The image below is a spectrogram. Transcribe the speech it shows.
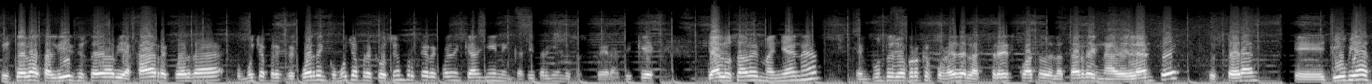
Si usted va a salir, si usted va a viajar, recuerda con mucha pre- recuerden con mucha precaución porque recuerden que alguien en casita alguien los espera. Así que ya lo saben, mañana en punto yo creo que por ahí de las 3, 4 de la tarde en adelante se esperan eh, lluvias,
